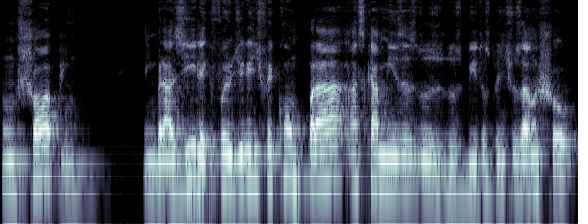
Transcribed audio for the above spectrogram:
num shopping em Brasília, que foi o dia que a gente foi comprar as camisas dos, dos Beatles pra gente usar no show.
